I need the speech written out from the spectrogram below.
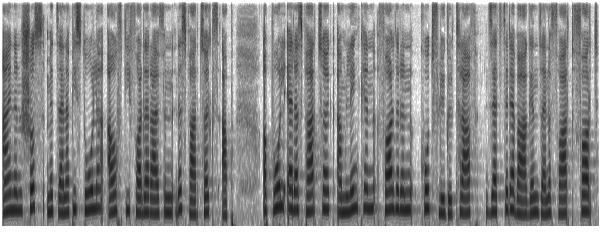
einen Schuss mit seiner Pistole auf die Vorderreifen des Fahrzeugs ab obwohl er das Fahrzeug am linken vorderen Kotflügel traf, setzte der Wagen seine Fahrt fort.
